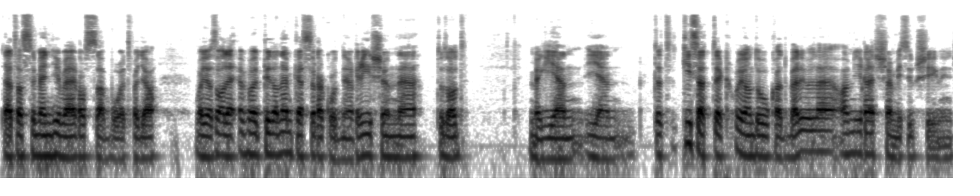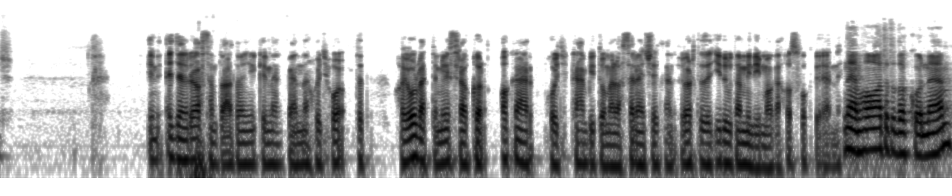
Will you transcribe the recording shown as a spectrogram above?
Tehát azt, hogy mennyivel rosszabb volt, vagy, a, vagy, az, vagy például nem kell szarakodni a ration tudod, meg ilyen, ilyen tehát kiszedtek olyan dolgokat belőle, amire semmi szükség nincs. Én egyenlőre azt nem találtam egyébként benne, hogy hol, tehát ha jól vettem észre, akkor akár, hogy kábítom el a szerencsétlen őrt, ez egy idő után mindig magához fog térni. Nem, ha altatod, akkor nem.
